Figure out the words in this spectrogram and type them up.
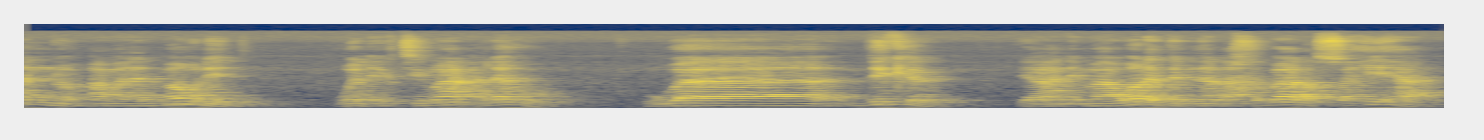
أنه عمل المولد والاجتماع له وذكر يعني ما ورد من الأخبار الصحيحة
